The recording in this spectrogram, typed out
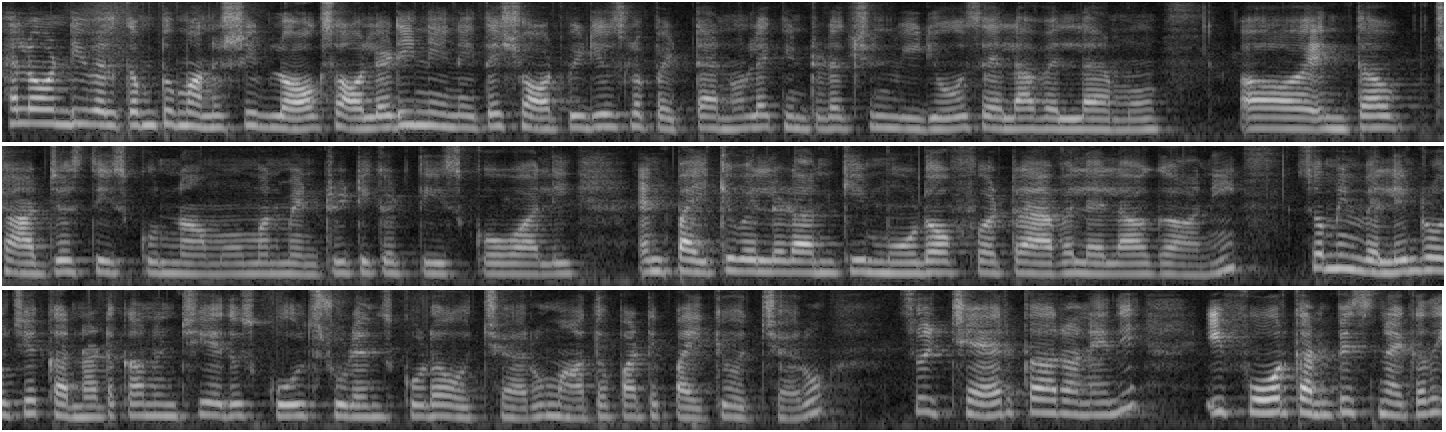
హలో అండి welcome to Manushri vlogs already నేనైతే షార్ట్ వీడియోస్లో పెట్టాను లైక్ ఇంట్రడక్షన్ వీడియోస్ ఎలా వెళ్ళాము uh, ఎంత ఛార్జెస్ తీసుకున్నాము మనం ఎంట్రీ టికెట్ తీసుకోవాలి అండ్ పైకి వెళ్ళడానికి మోడ్ ఆఫ్ ట్రావెల్ ఎలాగా అని సో మేము వెళ్ళిన రోజే కర్ణాటక నుంచి ఏదో స్కూల్ స్టూడెంట్స్ కూడా వచ్చారు మాతో పాటు పైకి వచ్చారు. సో ఈ చైర్ కార్ అనేది ఈ ఫోర్ కనిపిస్తున్నాయి కదా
